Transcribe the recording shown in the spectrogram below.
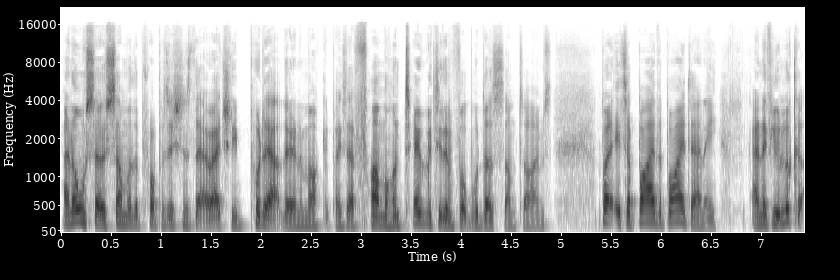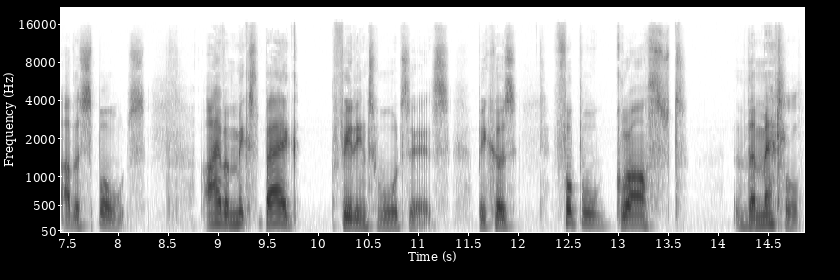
and also some of the propositions that are actually put out there in the marketplace have far more integrity than football does sometimes. But it's a by the by, Danny. And if you look at other sports, I have a mixed bag feeling towards it because football grasped the metal.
